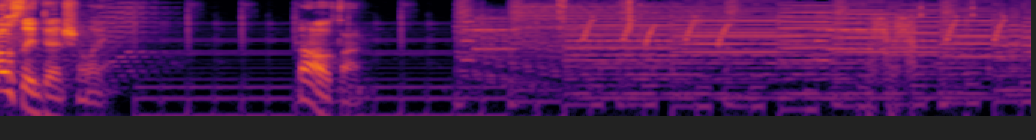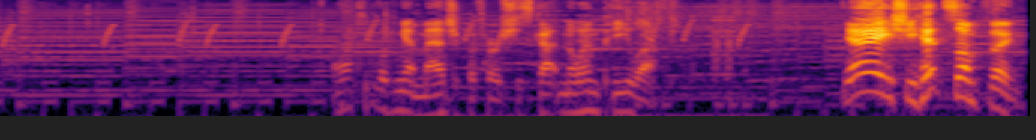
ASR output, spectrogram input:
Mostly intentionally. Not all the time. I keep looking at magic with her. She's got no MP left. Yay! She hit something!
